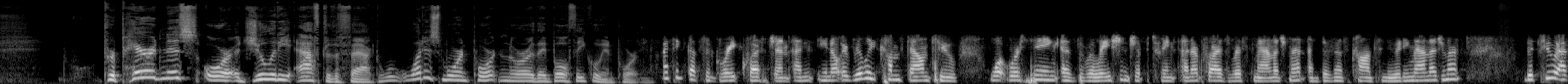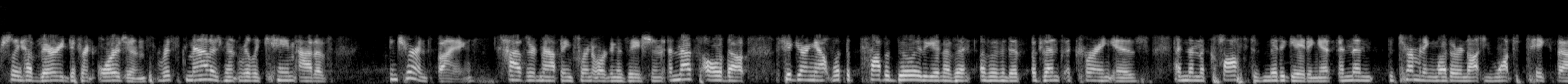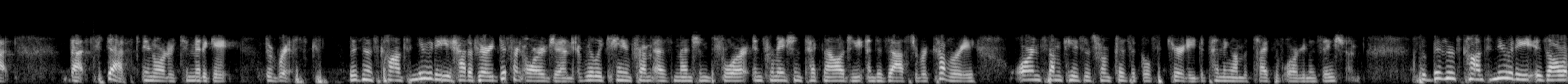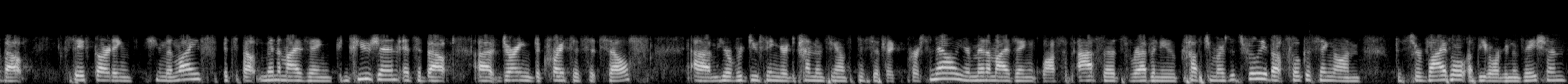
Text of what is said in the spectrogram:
preparedness or agility after the fact? What is more important, or are they both equally important? I think that's a great question. And, you know, it really comes down to what we're seeing as the relationship between enterprise risk management and business continuity management. The two actually have very different origins. Risk management really came out of insurance buying, hazard mapping for an organization, and that's all about figuring out what the probability of, event, of an event occurring is, and then the cost of mitigating it, and then determining whether or not you want to take that that step in order to mitigate the risk. Business continuity had a very different origin. It really came from, as mentioned before, information technology and disaster recovery, or in some cases from physical security, depending on the type of organization. So business continuity is all about safeguarding human life. It's about minimizing confusion. It's about uh, during the crisis itself. Um, you're reducing your dependency on specific personnel. You're minimizing loss of assets, revenue, customers. It's really about focusing on the survival of the organization,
